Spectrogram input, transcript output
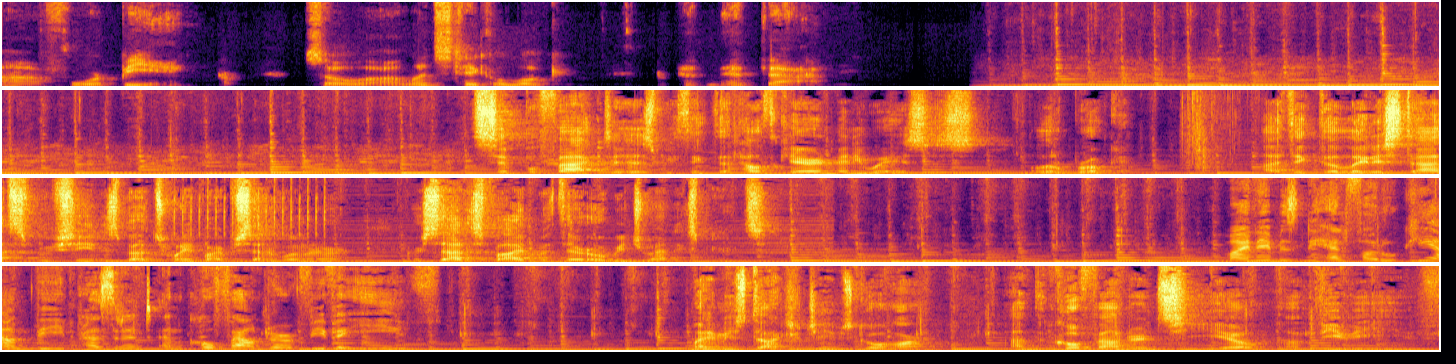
uh, for being. So uh, let's take a look at, at that. Simple fact is, we think that healthcare in many ways is a little broken. I think the latest stats we've seen is about 25% of women are, are satisfied with their OB/GYN experience. My name is Nihal Faruqi. I'm the president and co-founder of Viva Eve. My name is Dr. James Gohar. I'm the co-founder and CEO of Viva Eve.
